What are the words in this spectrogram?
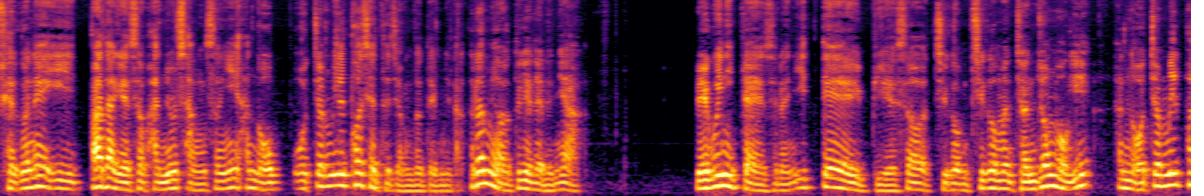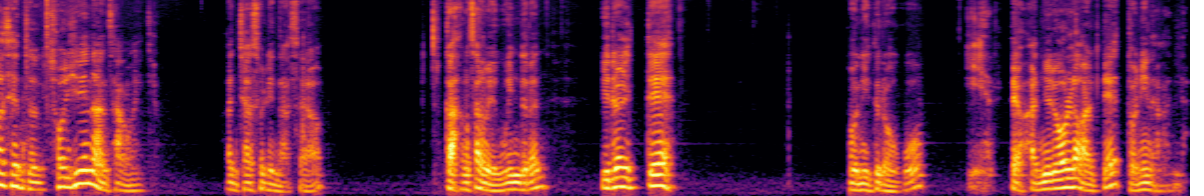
최근에 이 바닥에서 환율 상승이 한 5.1% 정도 됩니다. 그러면 어떻게 되느냐? 외국인 입장에서는 이때에 비해서 지금, 지금은 전 종목이 한 5.1% 손실이 난 상황이죠. 한차 소리 났어요. 그러니까 항상 외국인들은 이럴 때 돈이 들어오고 이때 환율이 올라갈 때 돈이 나간다.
